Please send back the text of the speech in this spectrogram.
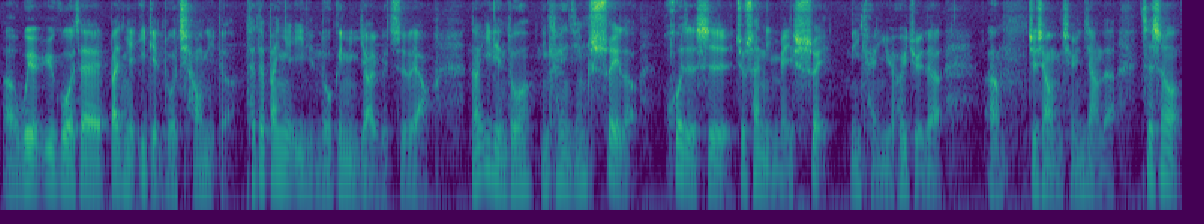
呃，我有遇过在半夜一点多敲你的，他在半夜一点多跟你要一个资料，然后一点多你可能已经睡了，或者是就算你没睡，你可能也会觉得。嗯，就像我们前面讲的，这时候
